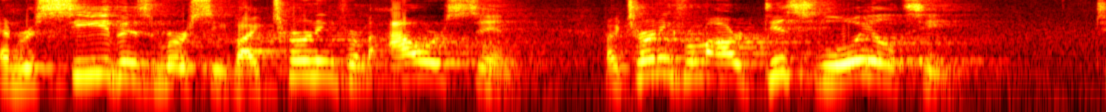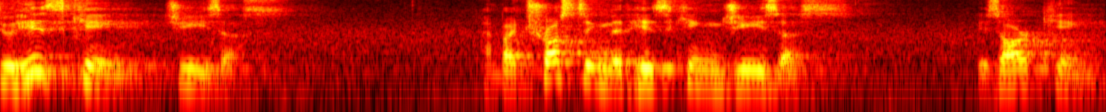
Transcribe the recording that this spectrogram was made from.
and receive His mercy by turning from our sin, by turning from our disloyalty to His King, Jesus, and by trusting that His King, Jesus, is our King,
